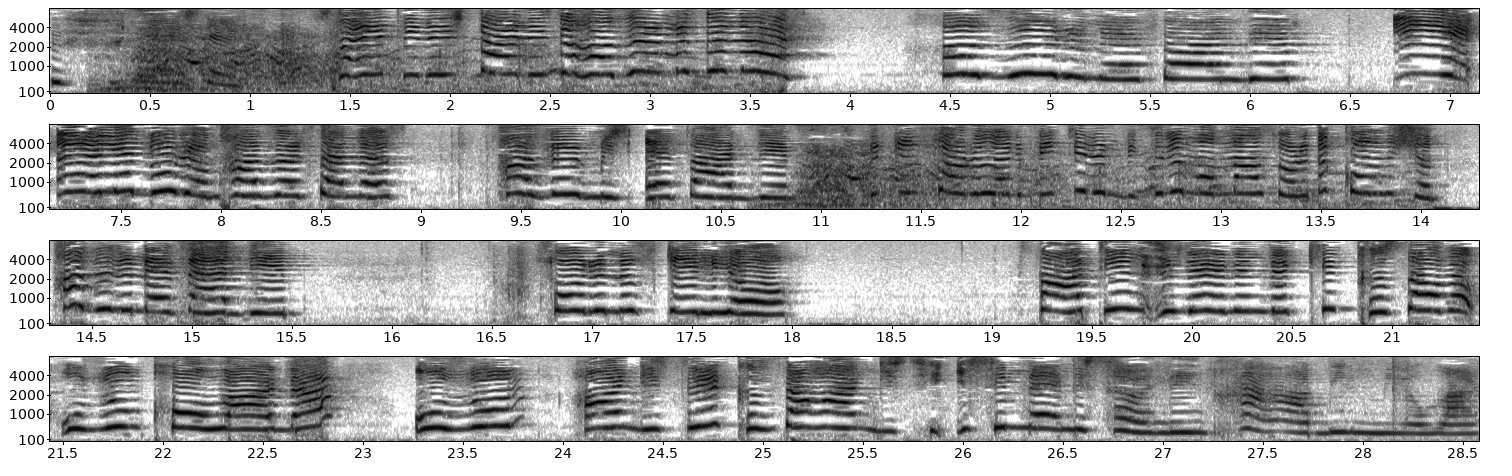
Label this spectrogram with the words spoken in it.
Üf, neyse. Sayın pirinç tanesi hazır mısınız? Hazırım efendim. İyi öyle durun hazırsanız. Hazırmış efendim. Bütün soruları bitirin bitirin ondan sonra da konuşun. Hazırım efendim. Sorunuz geliyor. Saatin üzerindeki kısa ve uzun kollarda uzun hangisi kısa hangisi isimlerini söyleyin. Ha bilmiyorlar.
